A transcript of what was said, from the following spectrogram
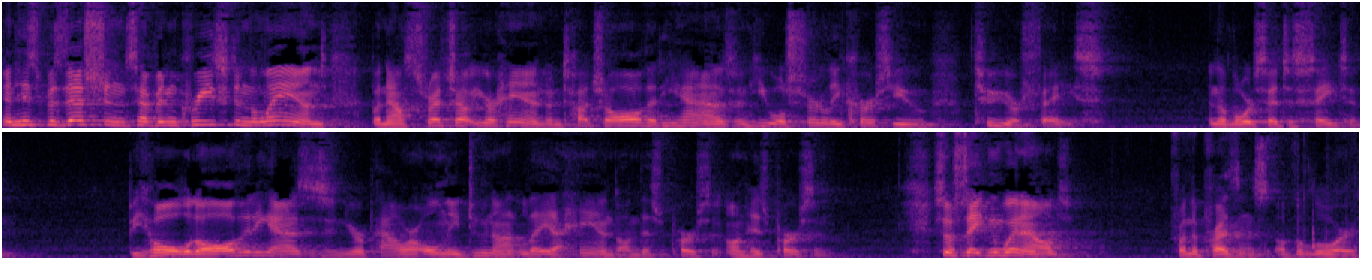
and his possessions have increased in the land. But now stretch out your hand and touch all that he has, and he will surely curse you to your face. And the Lord said to Satan, Behold, all that he has is in your power, only do not lay a hand on this person, on his person. So Satan went out from the presence of the Lord.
